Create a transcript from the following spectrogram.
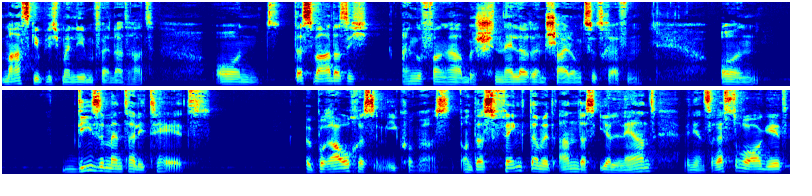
maßgeblich mein Leben verändert hat. Und das war, dass ich angefangen habe, schnellere Entscheidungen zu treffen. Und diese Mentalität braucht es im E-Commerce. Und das fängt damit an, dass ihr lernt, wenn ihr ins Restaurant geht,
